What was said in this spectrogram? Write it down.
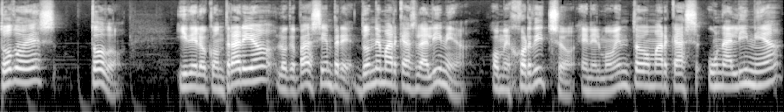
Todo es todo. Y de lo contrario, lo que pasa siempre, ¿dónde marcas la línea? O mejor dicho, en el momento marcas una línea,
